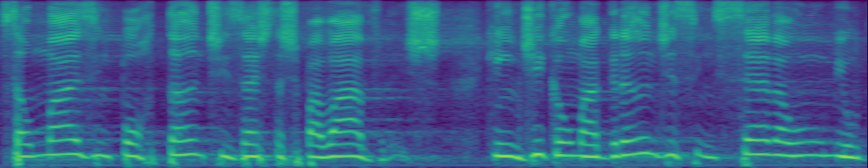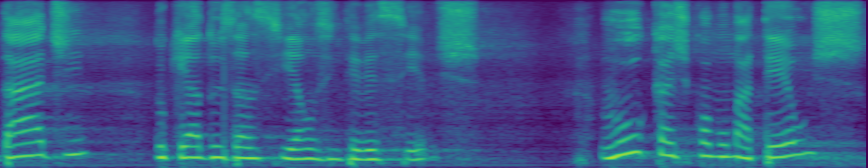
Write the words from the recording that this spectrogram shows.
são mais importantes estas palavras, que indicam uma grande e sincera humildade do que a dos anciãos interesseiros. Lucas, como Mateus,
